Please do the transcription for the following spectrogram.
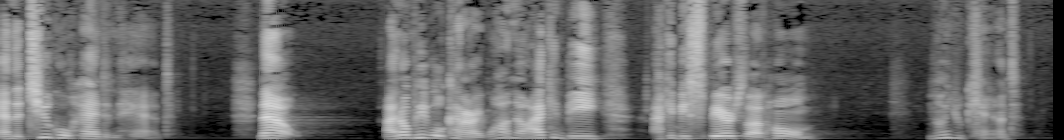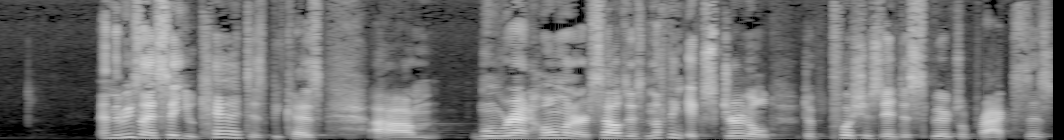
And the two go hand in hand. Now, I know people kind of like, well, no, I can be, I can be spiritual at home. No, you can't. And the reason I say you can't is because um, when we're at home on ourselves, there's nothing external to push us into spiritual practices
